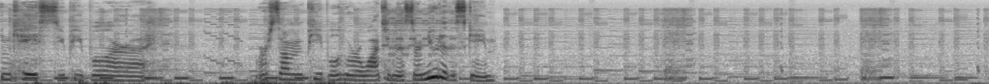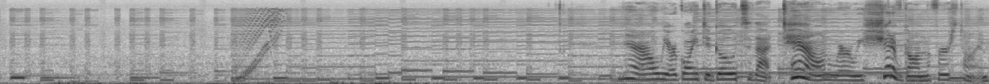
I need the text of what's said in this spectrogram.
in case you people are, uh, or some people who are watching this are new to this game. Now we are going to go to that town where we should have gone the first time.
